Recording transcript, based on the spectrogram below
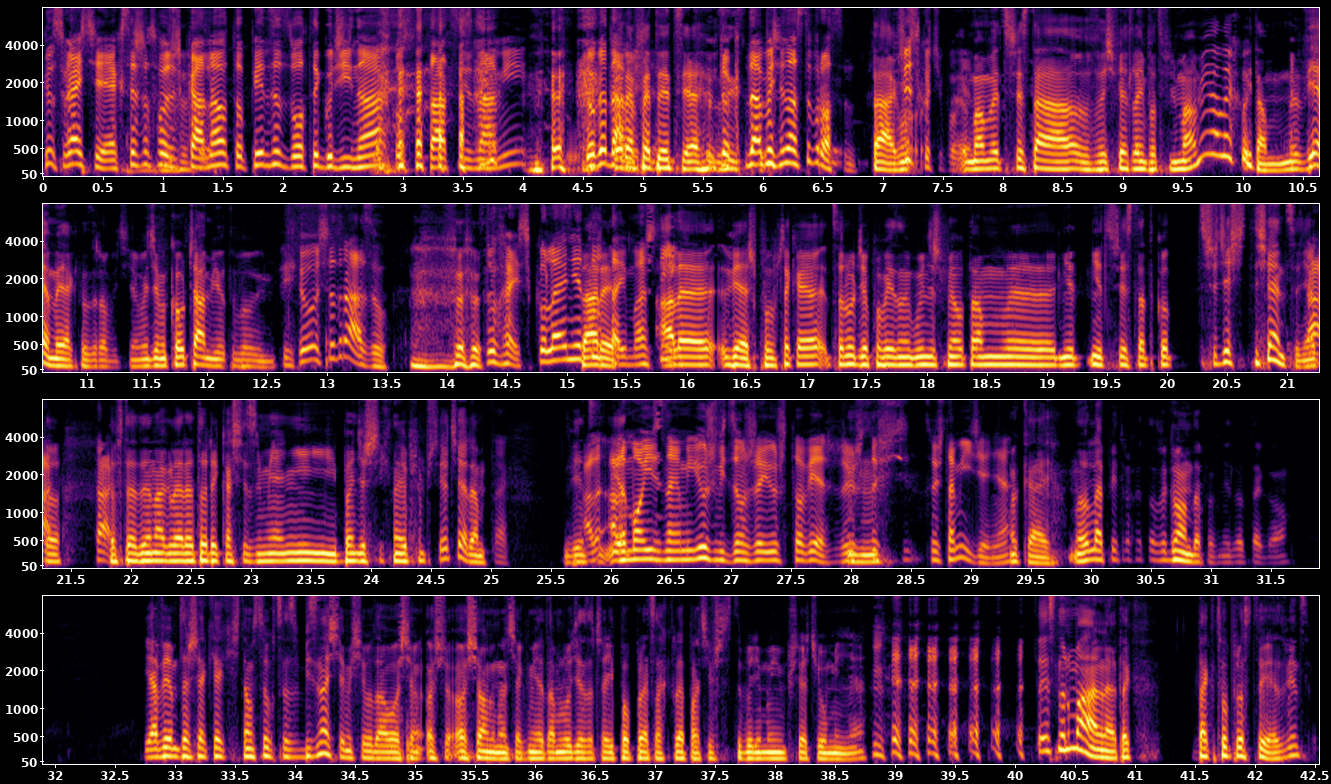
słuchajcie, jak chcesz otworzyć kanał, to 500 zł godzina konsultacji z nami. Dogadamy się. repetycje. Dogadamy się na 100%. Tak, Wszystko ci powiem. mamy 300 wyświetleń pod filmami, ale chuj tam, my wiemy jak to zrobić. Nie? Będziemy coachami YouTube'owymi. Już od razu. Słuchaj, szkolenie Stary, tutaj masz. link. Ale wiesz, poczekaj, co ludzie powiedzą, jak będziesz miał tam e, nie, nie 300, tylko 30 tysięcy, nie? Tak, to, tak. to wtedy nagle retoryka się zmieni i będziesz ich najlepszym przyjacielem. Tak. Więc Ale, ja- ale moi znajomi już widzą, że już to wiesz, że już Mhm. coś, coś tam idzie, nie? Okej, no lepiej trochę to wygląda pewnie dlatego. Ja wiem też, jak jakiś tam sukces w biznesie mi się udało osią- osi- osiągnąć, jak mnie tam ludzie zaczęli po plecach klepać i wszyscy byli moimi przyjaciółmi, nie? To jest normalne, tak, tak to po prostu jest, więc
